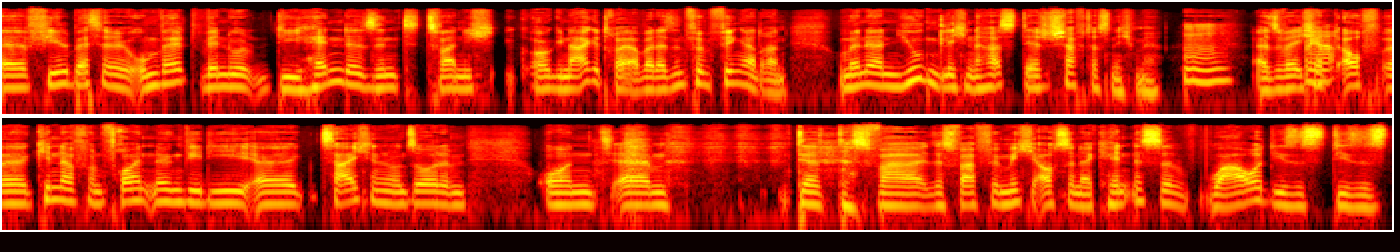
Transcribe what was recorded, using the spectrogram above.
äh, viel besser ihre Umwelt. Wenn du die Hände sind zwar nicht originalgetreu, aber da sind fünf Finger dran. Und wenn du einen Jugendlichen hast, der schafft das nicht mehr. Also weil ich Ja. habe auch äh, Kinder von Freunden irgendwie, die äh, zeichnen und so und ähm, das, das war das war für mich auch so eine Erkenntnis. Wow, dieses dieses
